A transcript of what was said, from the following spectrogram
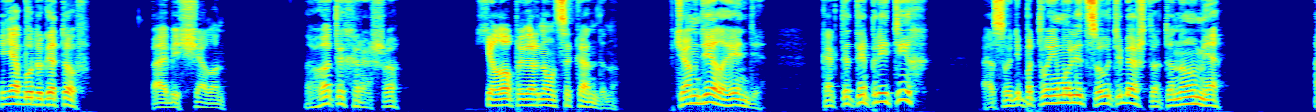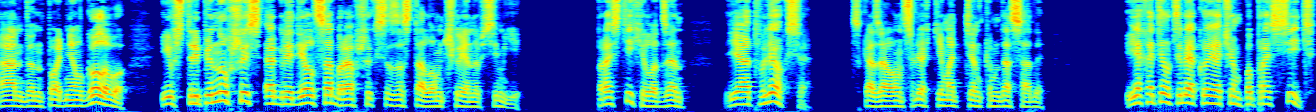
«Я буду готов», — пообещал он. «Вот и хорошо». Хило повернулся к Андену. «В чем дело, Энди? Как-то ты притих?» А судя по твоему лицу, у тебя что-то на уме. Андон поднял голову и, встрепенувшись, оглядел собравшихся за столом членов семьи. «Прости, Хилодзен, я отвлекся», — сказал он с легким оттенком досады. «Я хотел тебя кое о чем попросить,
